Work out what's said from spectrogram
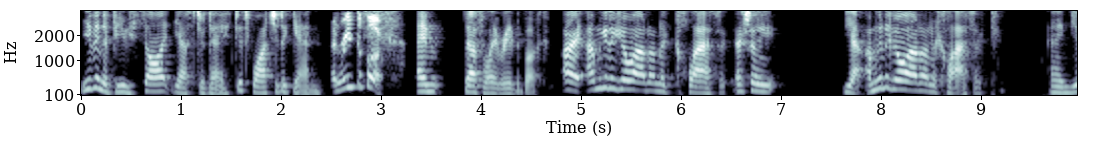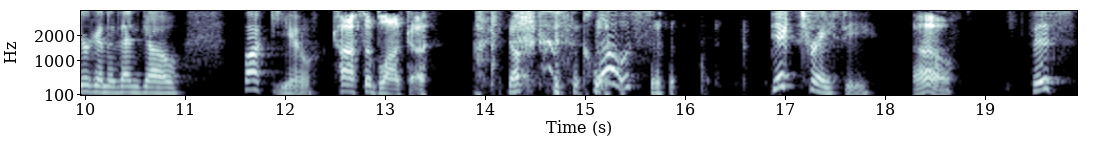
Even if you saw it yesterday, just watch it again. And read the book. And definitely read the book. All right, I'm going to go out on a classic. Actually, yeah, I'm going to go out on a classic. And you're going to then go, fuck you. Casablanca. Yep. Close. Dick Tracy. Oh, This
